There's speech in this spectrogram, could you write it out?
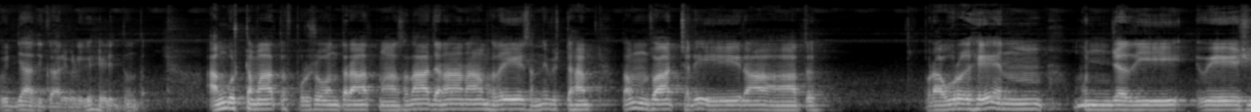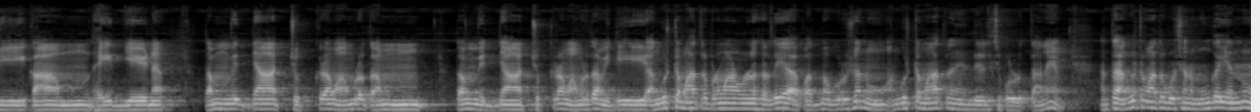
ವಿದ್ಯಾಧಿಕಾರಿಗಳಿಗೆ ಹೇಳಿದ್ದು ಅಂತ ಅಂಗುಷ್ಠ ಮಾತ್ರ ಪುರುಷವಂತರಾತ್ಮ ಸದಾ ಜನಾನಾಂ ಹೃದಯ ಸನ್ನಿವಿಷ್ಟ. ತಂ ಸ್ವಾಚ್ಛರೀರಾತ್. ಪ್ರವೃಹೇನ್ ಮುಂಜದಿ ವೇಶೀಕಾಂ ಧೈರ್ಯೇಣ. ತಂ ವಿದ್ಯಾಚುಕ್ರಮೃತಂ ತಂ ವಿದ್ಯಾಚುಕ್ರಮೃತಮಿತಿ ಅಂಗುಷ್ಟ ಮಾತ್ರ ಪ್ರಮಾಣವುಳ್ಳ ಹೃದಯ ಪದ್ಮಪುರುಷನು ಅಂಗುಷ್ಟ ಮಾತ್ರ ನಿಲ್ಲಿಸಿಕೊಳ್ಳುತ್ತಾನೆ ಅಂತ ಅಂಗುಷ್ಟ ಮಾತ್ರ ಪುರುಷನ ಮುಂಗೈಯನ್ನು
